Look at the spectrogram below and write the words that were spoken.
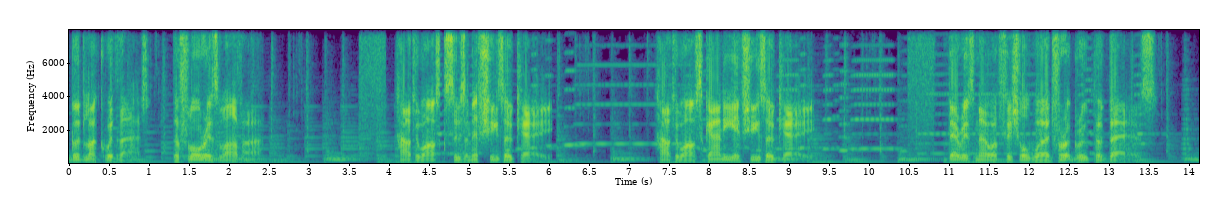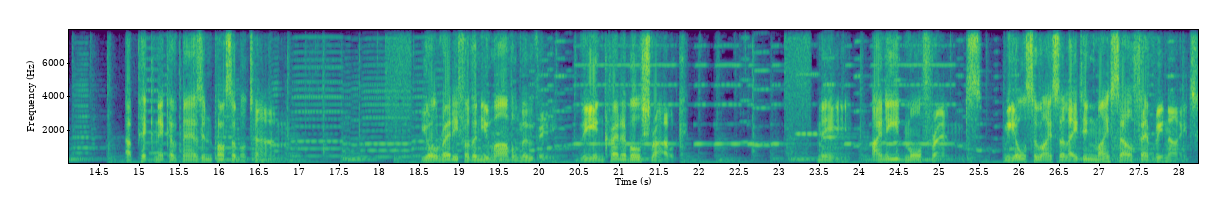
Good luck with that. The floor is lava. How to ask Susan if she's okay. How to ask Annie if she's okay. There is no official word for a group of bears. A picnic of bears impossible term. You're ready for the new Marvel movie, The Incredible Shulk. Me. I need more friends. Me also isolating myself every night.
